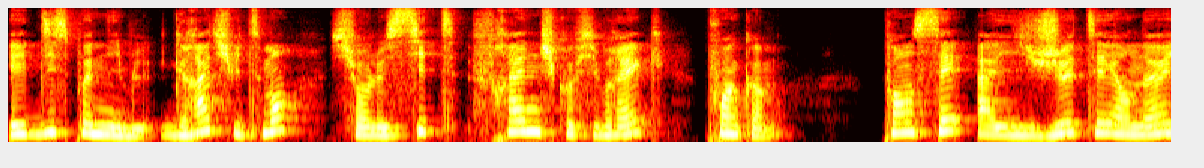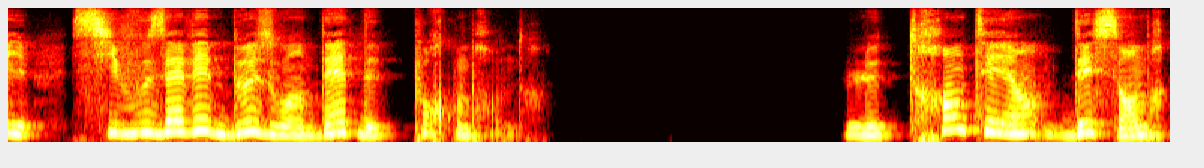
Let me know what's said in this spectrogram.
est disponible gratuitement sur le site frenchcoffeebreak.com. Pensez à y jeter un œil si vous avez besoin d'aide pour comprendre. Le 31 décembre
